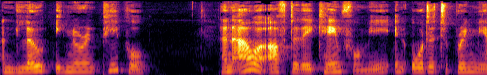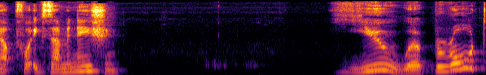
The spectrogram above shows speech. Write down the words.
and low ignorant people. An hour after they came for me in order to bring me up for examination. You were brought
